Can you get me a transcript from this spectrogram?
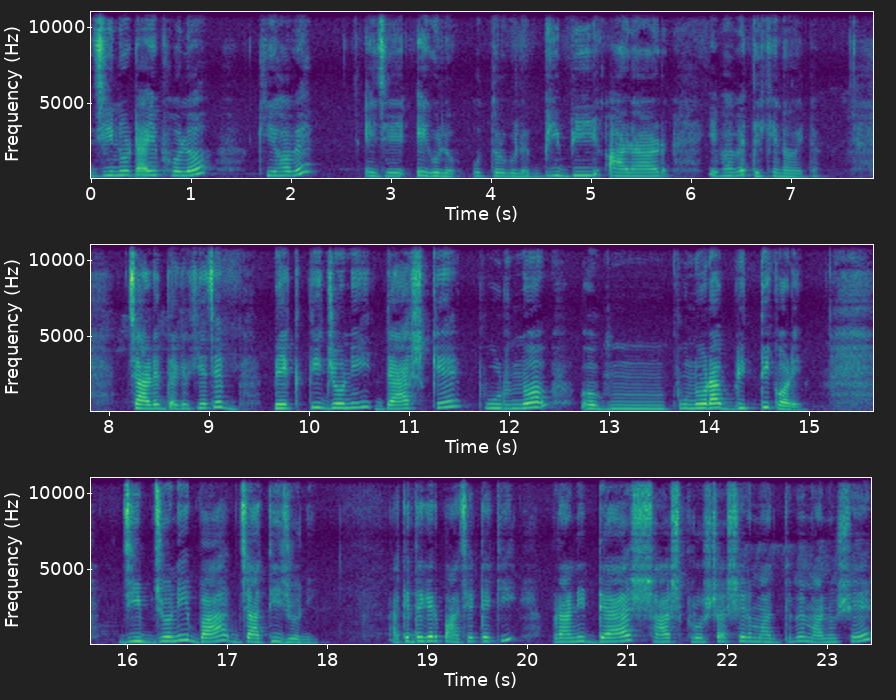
জিনোটাইপ হলো কি হবে? এই যে এগুলো, উত্তরগুলো বিবি আর আর এভাবে দেখে নাও এটা। চারের দাগের কী আছে? ব্যক্তিজনী ড্যাশকে পূর্ণ পুনরাবৃত্তি করে। জীবজনী বা জাতিজনী একের দাগের পাঁচেরটা কি? প্রাণীর ড্যাশ শ্বাস প্রশ্বাসের মাধ্যমে মানুষের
